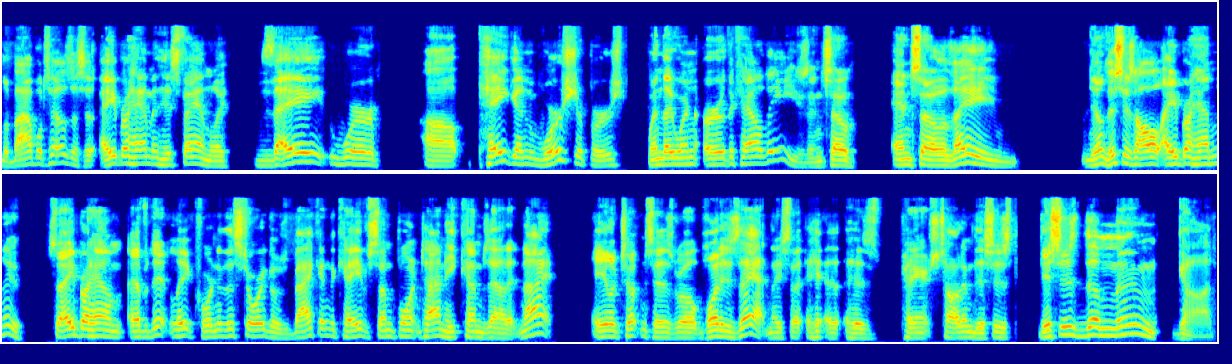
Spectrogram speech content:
the Bible tells us that Abraham and his family they were uh, pagan worshippers when they were in Ur the Chaldees. And so, and so they, you know, this is all Abraham knew. So Abraham, evidently, according to the story, goes back in the cave. some point in time, he comes out at night. He looks up and says, "Well, what is that?" And they said his parents taught him this is this is the moon god.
